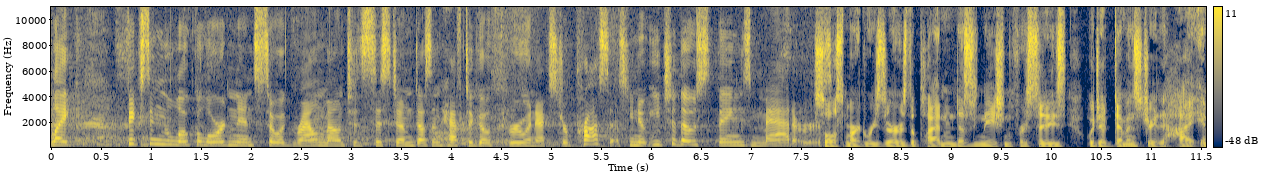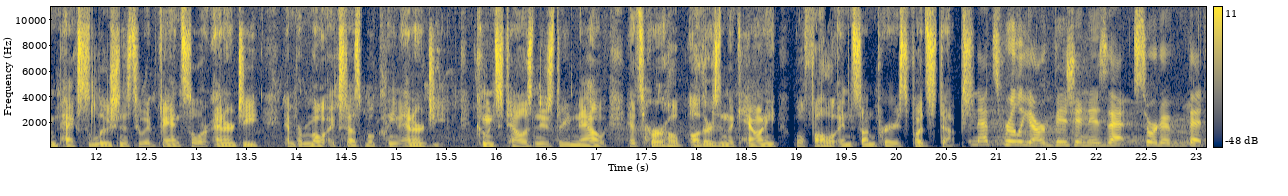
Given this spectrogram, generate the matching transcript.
Like fixing the local ordinance so a ground mounted system doesn't have to go through an extra process. You know, each of those things matters. SolSmart reserves the platinum designation for cities which have demonstrated high impact solutions to advance solar energy and promote accessible clean energy. Kuntz tells News 3 Now it's her hope others in the county will follow in Sun Prairie's footsteps. And that's really our vision is that sort of that,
